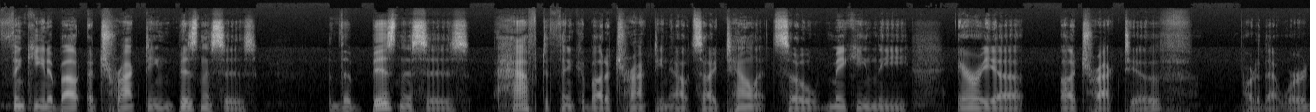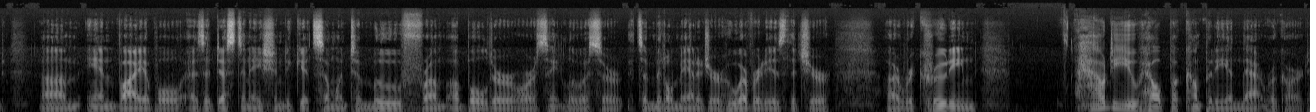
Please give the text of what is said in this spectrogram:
thinking about attracting businesses, the businesses have to think about attracting outside talent. So, making the area attractive, part of that word, um, and viable as a destination to get someone to move from a Boulder or a St. Louis or it's a middle manager, whoever it is that you're uh, recruiting. How do you help a company in that regard?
